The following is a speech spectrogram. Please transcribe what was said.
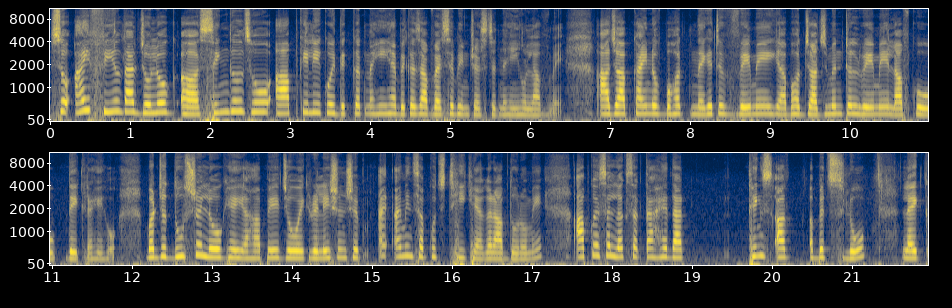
सो आई फील दैट जो लोग सिंगल्स uh, हो आपके लिए कोई दिक्कत नहीं है बिकॉज़ आप वैसे भी इंटरेस्टेड नहीं हो लव में। आज आप काइंड kind ऑफ़ of बहुत नेगेटिव वे में या बहुत जजमेंटल वे में लव को देख रहे हो। बट जो दूसरे लोग हैं यहाँ पे जो एक रिलेशनशिप आई मीन सब कुछ ठीक है अगर आप दोनों में। आपको ऐसा लग सकता है that things are a bit slow like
